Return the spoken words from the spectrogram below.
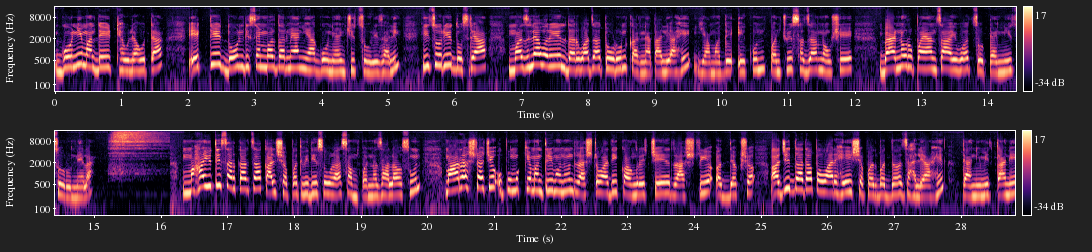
गोणीमध्ये ठेवल्या होत्या. एक ते दोन डिसेंबर दरम्यान या गोण्यांची चोरी झाली. ही चोरी दुसऱ्या मजल्यावरील दरवाजा तोडून करण्यात आली आहे. यामध्ये एकूण पंचवीस हजार नऊशे ब्याण्णव रुपयांचा ऐवज चोट्यांनी चोरून नेला. महायुती सरकारचा काल शपथविधी सोहळा संपन्न झाला असून महाराष्ट्राचे उपमुख्यमंत्री म्हणून राष्ट्रवादी काँग्रेसचे राष्ट्रीय अध्यक्ष अजितदादा पवार हे शपथबद्ध झाले आहेत. त्यानिमित्ताने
